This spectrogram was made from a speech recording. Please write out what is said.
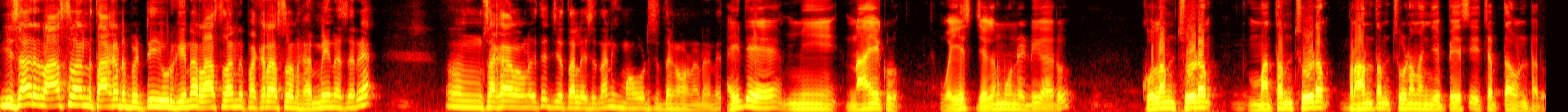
ఈసారి రాష్ట్రాన్ని తాకట్టు పెట్టి ఎవరికైనా రాష్ట్రాన్ని పక్క రాష్ట్రానికి అమ్మైనా సరే సకాలంలో అయితే జీతాలు వేసేదానికి మా ఓటు సిద్ధంగా ఉన్నాడని అయితే మీ నాయకుడు వైఎస్ జగన్మోహన్ రెడ్డి గారు కులం చూడం మతం చూడం ప్రాంతం చూడం అని చెప్పేసి చెప్తా ఉంటారు.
